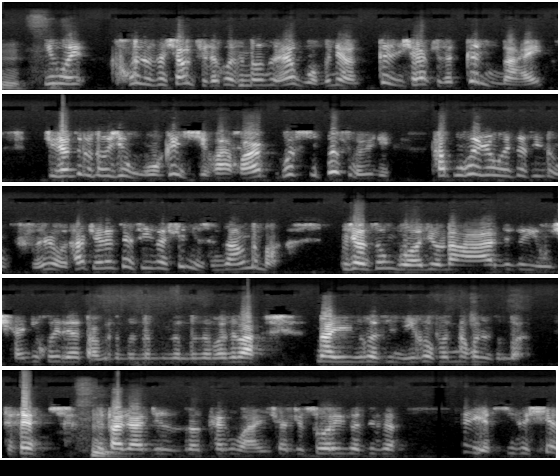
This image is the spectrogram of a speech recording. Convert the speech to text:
嗯，因为或者是相处的过程当中，哎，我们俩更相处的更来，就像这个东西我更喜欢，反而不是不属于你，他不会认为这是一种耻辱，他觉得这是一个顺理成章的嘛，不像中国就那这个有钱就会得找个什么什么什么什么，是吧？那如果是离过婚的或者什么，对，大家就是说开个玩笑，就说一个这个。这也是一个现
